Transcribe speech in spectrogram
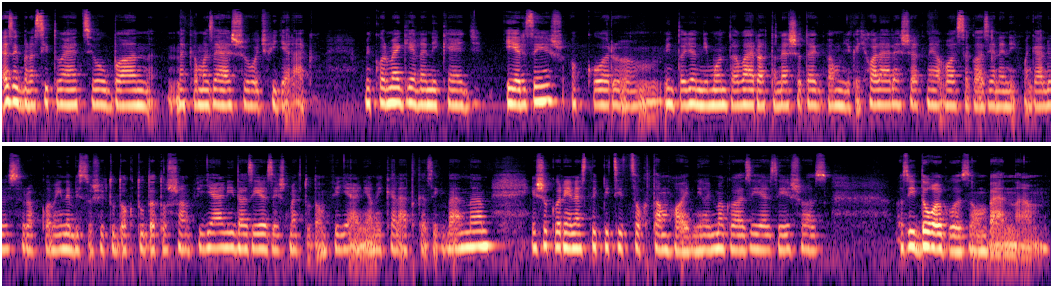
ezekben a szituációkban nekem az első, hogy figyelek. Mikor megjelenik egy érzés, akkor, mint ahogy Anni mondta, a váratlan esetekben, mondjuk egy halálesetnél valószínűleg az jelenik meg először, akkor még nem biztos, hogy tudok tudatosan figyelni, de az érzést meg tudom figyelni, ami keletkezik bennem, és akkor én ezt egy picit szoktam hagyni, hogy maga az érzés az, az így dolgozzon bennem.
